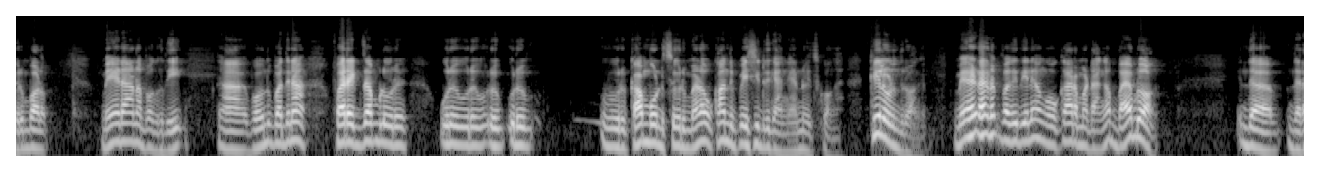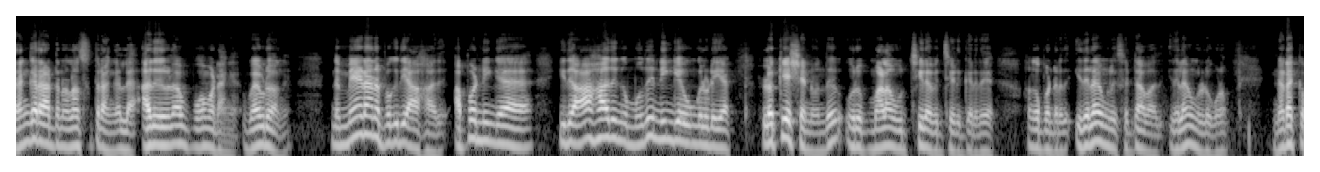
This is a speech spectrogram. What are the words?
பெரும்பாலும். மேடான பகுதி இப்போ வந்து பார்த்தீங்கன்னா ஃபார் எக்ஸாம்பிள் ஒரு ஒரு ஒரு ஒரு ஒரு ஒரு காம்பவுண்ட் சுவர் மேலே உட்காந்து பேசிகிட்டு இருக்காங்கன்னு வச்சுக்கோங்க. கீழே விழுந்துருவாங்க. மேடான பகுதியில் அவங்க உட்கார மாட்டாங்க பயப்படுவாங்க. இந்த இந்த ரங்கராட்டனெல்லாம் சுற்றுறாங்கல்ல அதெல்லாம் போக மாட்டாங்க பயப்படுவாங்க. இந்த மேடான பகுதி ஆகாது. அப்போ நீங்கள் இது ஆகாதுங்கும் போது நீங்கள் உங்களுடைய லொக்கேஷன் வந்து ஒரு மலை உச்சியில் வச்சு எடுக்கிறது அங்கே பண்ணுறது இதெல்லாம் உங்களுக்கு செட் ஆகாது. இதெல்லாம் உங்களோட குணம். நடக்க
